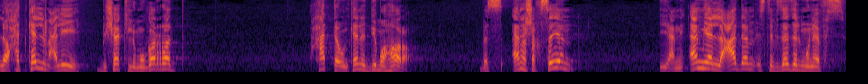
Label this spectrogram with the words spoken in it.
لو هتكلم عليه بشكل مجرد حتى وإن كانت دي مهارة. بس أنا شخصيا يعني أميل لعدم استفزاز المنافس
